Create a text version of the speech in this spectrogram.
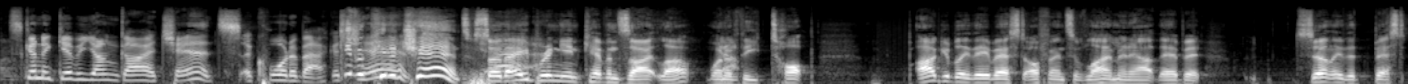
It's going to give a young guy a chance, a quarterback a Give chance. a kid a chance. So they bring in Kevin Zeitler, one Yeah. of the top, arguably the best offensive lineman out there, but certainly the best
